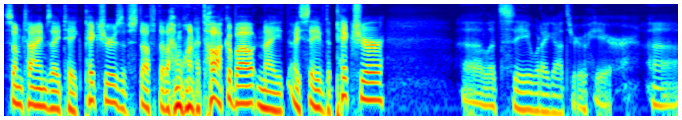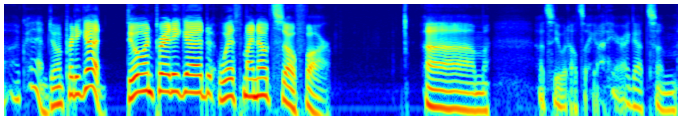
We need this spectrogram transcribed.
Sometimes I take pictures of stuff that I want to talk about and I, I save the picture. Uh, let's see what I got through here. Uh, okay, I'm doing pretty good. Doing pretty good with my notes so far. Um, let's see what else I got here. I got some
